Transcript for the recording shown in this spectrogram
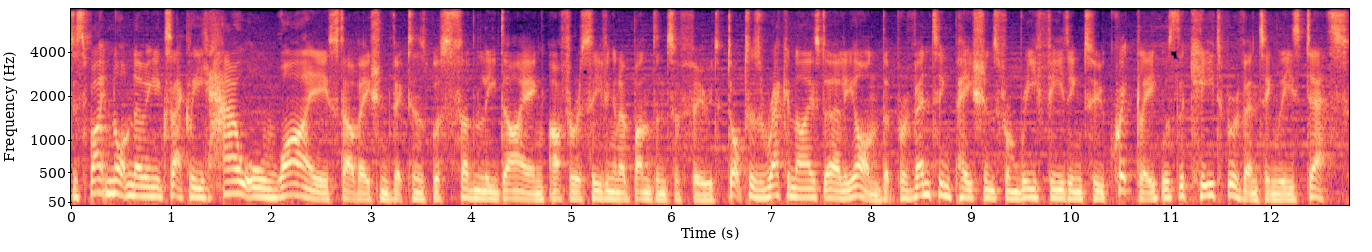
Despite not knowing exactly how or why starvation victims were suddenly dying after receiving an abundance of food, doctors recognized early on that preventing patients from refeeding too quickly was the key to preventing these deaths.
